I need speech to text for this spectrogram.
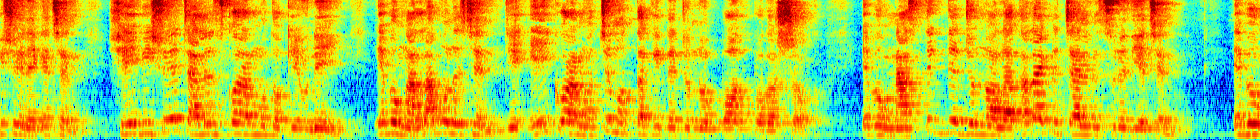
বিষয় রেখেছেন সেই বিষয়ে চ্যালেঞ্জ করার মতো কেউ নেই। এবং আল্লাহ বলেছেন যে, এই কোরআন হচ্ছে মোত্তাকিদের জন্য পথ প্রদর্শক। এবং নাস্তিকদের জন্য আল্লাহ তালা একটি চ্যালেঞ্জ ছুড়ে দিয়েছেন। এবং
